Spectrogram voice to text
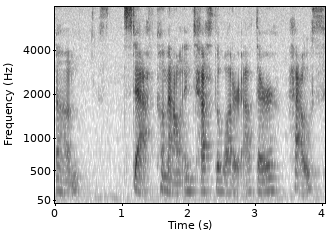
um, staff come out and test the water at their house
